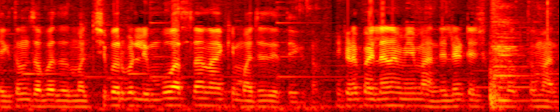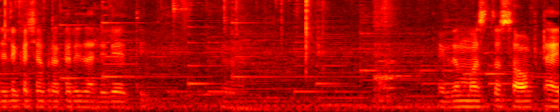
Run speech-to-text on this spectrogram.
एकदम जबरदस्त. मच्छी बरोबर लिंबू असला ना की मजाच येते एकदम. इकडे पहिल्यांदा ना मी मांदेले टेस्ट करून बघतो. मांदेले कशा प्रकारे झालेली आहेत ती. एकदम मस्त सॉफ्ट आहे.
